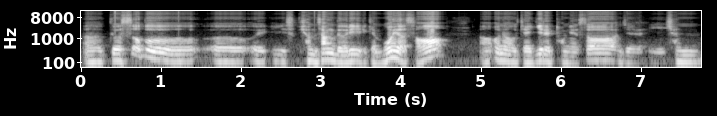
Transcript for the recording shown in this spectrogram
어, 그 서브 어, 이 현상들이 이렇게 모여서 어, 어느 계기를 통해서 이제 이현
